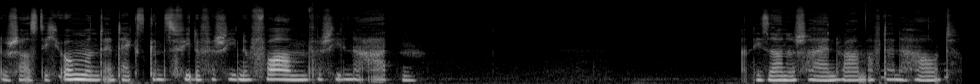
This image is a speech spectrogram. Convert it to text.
Du schaust dich um und entdeckst ganz viele verschiedene Formen, verschiedene Arten. Die Sonne scheint warm auf deine Haut.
